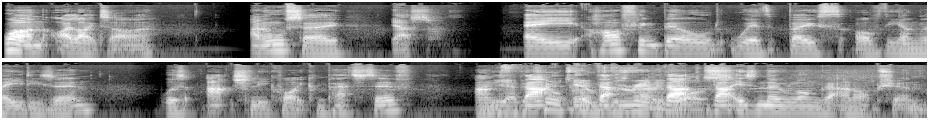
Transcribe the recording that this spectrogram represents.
one, I like Zara, and also Yes. a halfling build with both of the young ladies in was actually quite competitive. And Yeah, that, kill that, really that, was. that is no longer an option,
